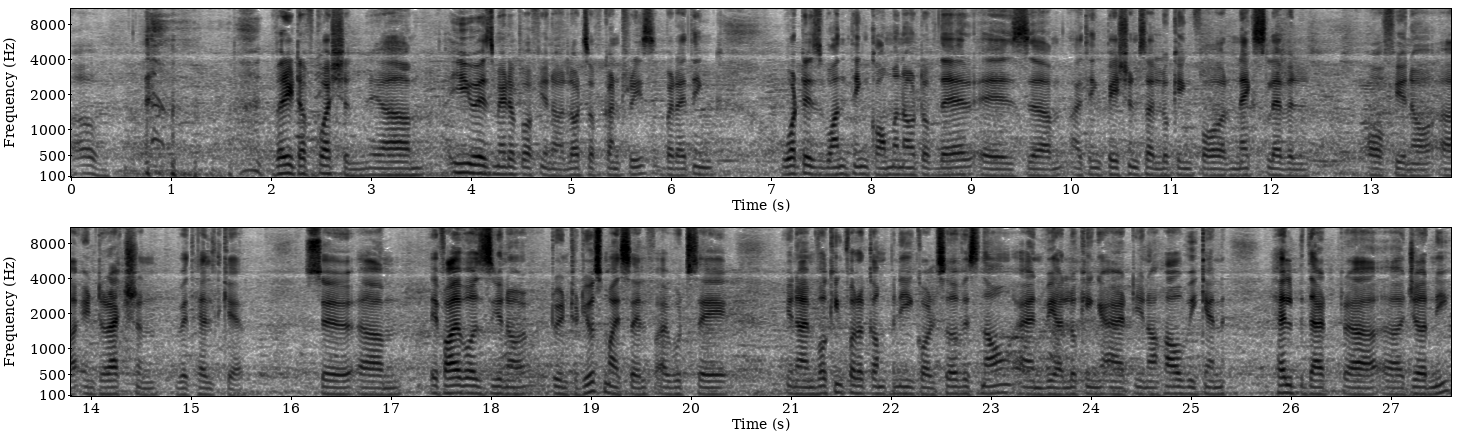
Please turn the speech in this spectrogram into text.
Oh, very tough question. Um, EU is made up of you know lots of countries, but I think what is one thing common out of there is um, I think patients are looking for next level of you know uh, interaction with healthcare. So um, if I was you know to introduce myself, I would say you know I'm working for a company called ServiceNow, and we are looking at you know how we can help that uh, uh, journey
